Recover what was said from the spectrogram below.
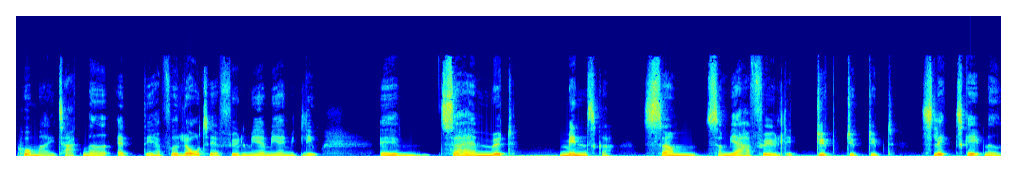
på mig i takt med, at det har fået lov til at fylde mere og mere i mit liv. Øh, så har jeg mødt mennesker, som, som jeg har følt et dybt, dybt, dybt slægtskab med.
